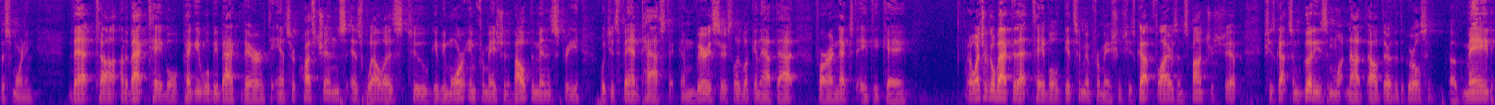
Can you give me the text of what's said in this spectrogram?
this morning, that uh, on the back table, Peggy will be back there to answer questions as well as to give you more information about the ministry, which is fantastic. I'm very seriously looking at that for our next ATK. I want you to go back to that table, get some information. She's got flyers and sponsorship. She's got some goodies and whatnot out there that the girls have, have made,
